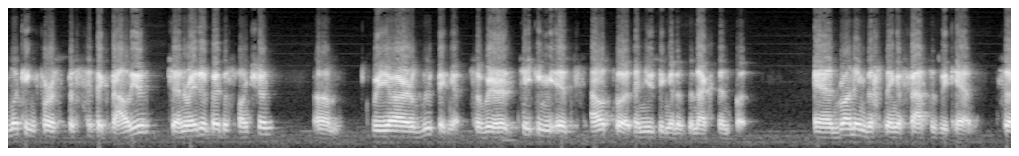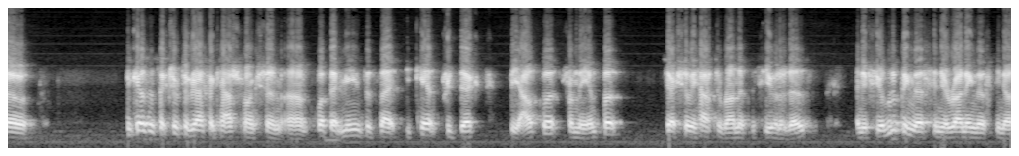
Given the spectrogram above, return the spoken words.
looking for a specific value generated by this function, um, we are looping it. So we're taking its output and using it as the next input and running this thing as fast as we can. So because it's a cryptographic hash function, um, what that means is that you can't predict the output from the input. You actually have to run it to see what it is. And if you're looping this and you're running this, you know,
